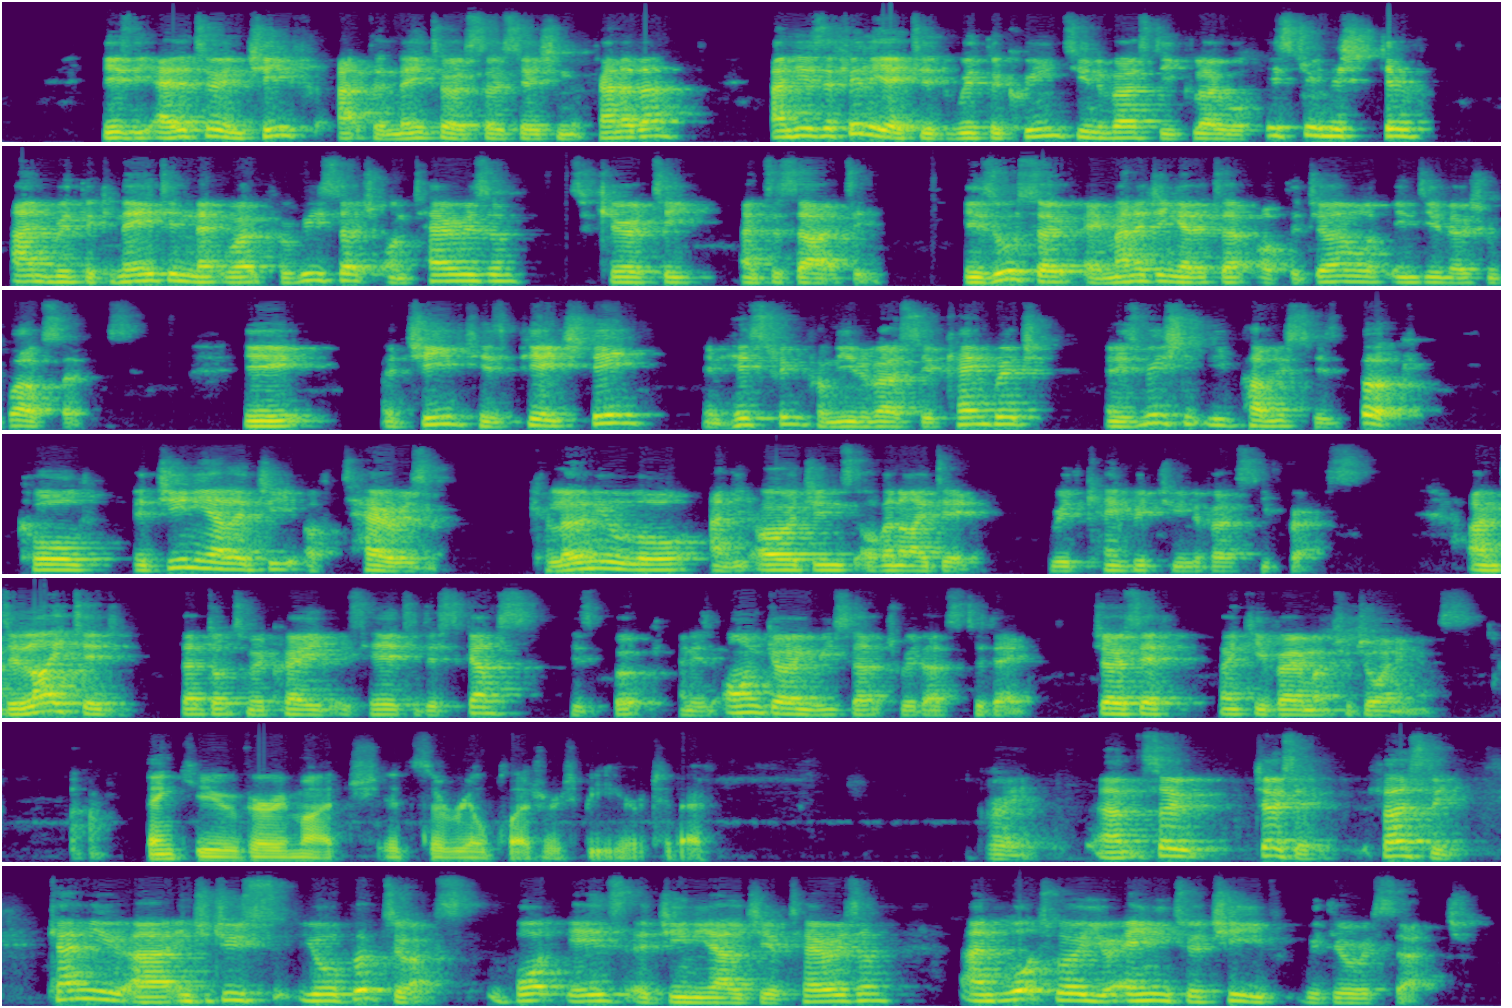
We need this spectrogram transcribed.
He is the editor in chief at the NATO Association of Canada, and he is affiliated with the Queen's University Global History Initiative and with the Canadian Network for Research on Terrorism, Security and Society. He is also a managing editor of the Journal of Indian Ocean World Service. He achieved his PhD in history from the University of Cambridge and has recently published his book called A Genealogy of Terrorism Colonial Law and the Origins of an Idea with Cambridge University Press. I'm delighted that Dr. McQuade is here to discuss his book and his ongoing research with us today. Joseph, thank you very much for joining us. Thank you very much. It's a real pleasure to be here today. Great. Um, so, Joseph, firstly, can you uh, introduce your book to us? What is a genealogy of terrorism, and what were you aiming to achieve with your research?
